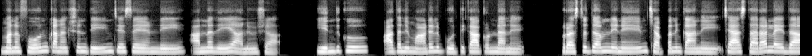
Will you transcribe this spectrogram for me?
మన ఫోన్ కనెక్షన్ తీయించేసేయండి అన్నది అనూష. ఎందుకు? అతని మాటలు పూర్తి కాకుండానే. ప్రస్తుతం నేనేం చెప్పను కానీ చేస్తారా లేదా?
